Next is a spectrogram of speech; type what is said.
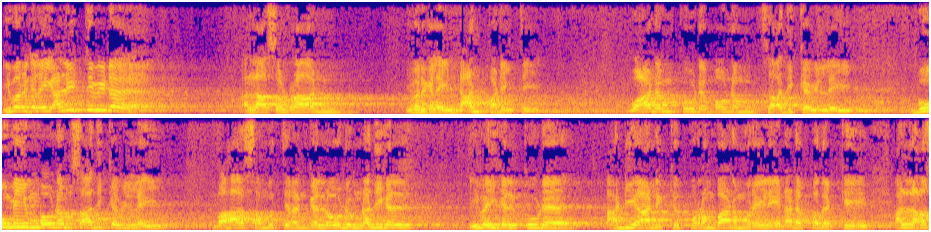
இவர்களை அழித்துவிட. அல்லாஹ் சொல்றான் இவர்களை நான் படைத்தேன். வானம் கூட மௌனம் சாதிக்கவில்லை. பூமியும் மௌனம் சாதிக்கவில்லை. மகா சமுத்திரங்கள் ஓடும் நதிகள் இவைகள் கூட அடியானுக்கு புறம்பான முறையிலே நடப்பதற்கு அல்லாஹ்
